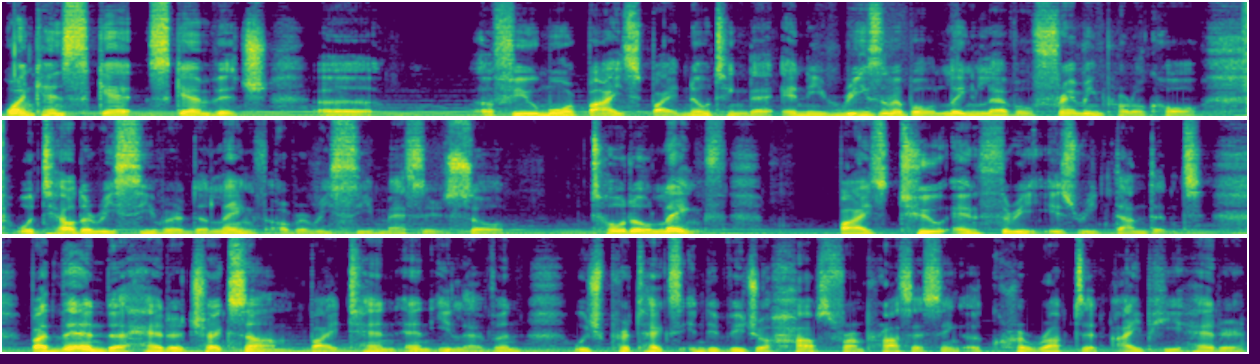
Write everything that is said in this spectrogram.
One can sca- scavenge uh, a few more bytes by noting that any reasonable link level framing protocol would tell the receiver the length of a received message. So, total length bytes 2 and 3 is redundant. But then the header checksum by 10 and 11, which protects individual hops from processing a corrupted IP header,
